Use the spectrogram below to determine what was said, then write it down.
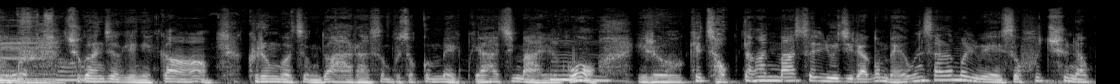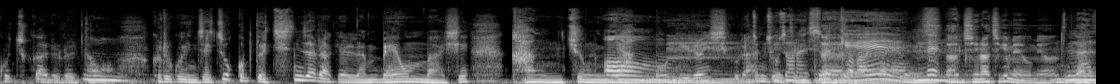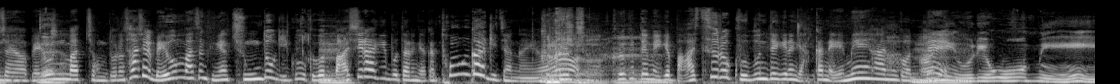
주관적이니까 그런 것 정도 알아서 무조건 맵게 하지 말고 이렇게 적당한 맛을 유지하고 매운 사람을 위해서 후추나 고춧가루를 더 그리고 이제 조금 더 친절하게 하려면 매운 맛이 강중량 어. 뭐 이런 식으로 좀 하면 조절할 수 네. 있게. 맞아요. 네. 아, 지나치게 매우면 네. 맞아요. 매운맛 네. 정도는 사실 매운 맛은 그냥 중독이고 그건 음. 맛이라기보다는 약간 통각이잖아요. 그렇죠. 그렇기 때문에 이게 맛으로 구분되기는 약간 애매한 건데 아니 우리 오미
